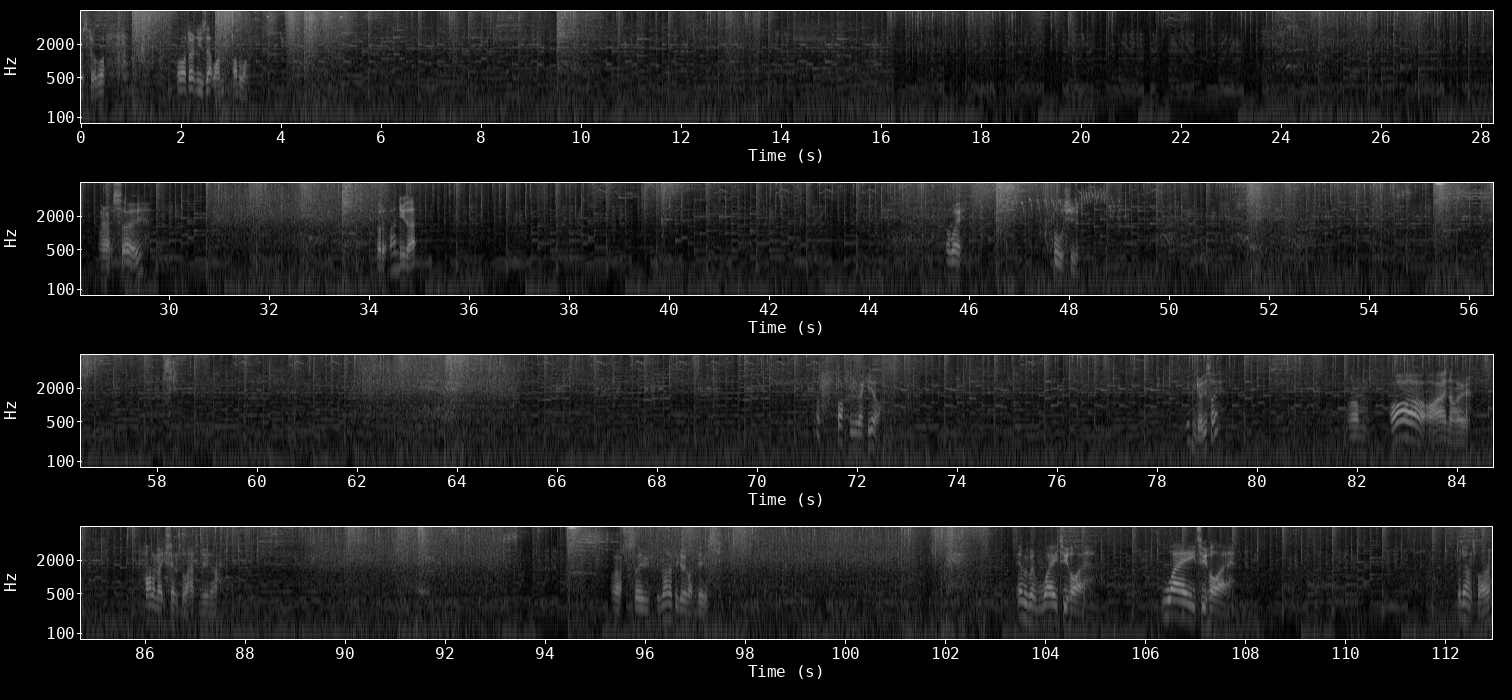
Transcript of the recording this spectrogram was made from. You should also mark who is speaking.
Speaker 1: Almost fell off. Oh, don't use that one. Other one. So... Got it, I knew that. Oh wait. Bullshit. Fuck are you back here? You can go this way? Um, oh, I know. Kinda makes sense what I have to do now. Alright, so we might have to go like this. And we went way too high. Way too high. Go down, Spyro.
